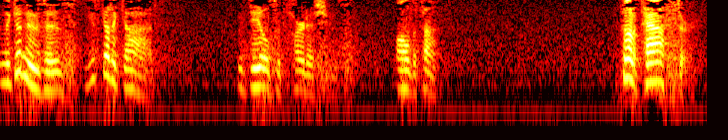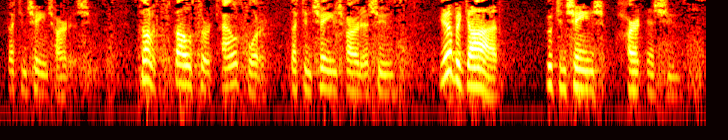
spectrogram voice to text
And the good news is, you've got a God who deals with heart issues all the time. It's not a pastor that can change heart issues. It's not a spouse or a counselor that can change heart issues. You have a God who can change heart issues.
